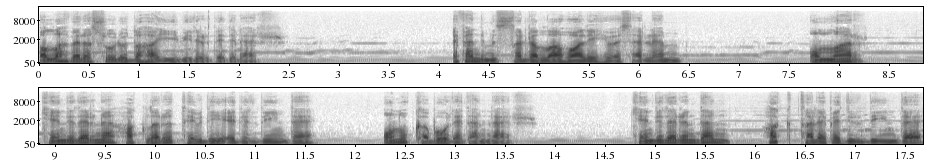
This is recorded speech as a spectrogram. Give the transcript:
Allah ve Resulü daha iyi bilir dediler. Efendimiz sallallahu aleyhi ve sellem onlar kendilerine hakları tevdi edildiğinde onu kabul edenler, kendilerinden hak talep edildiğinde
